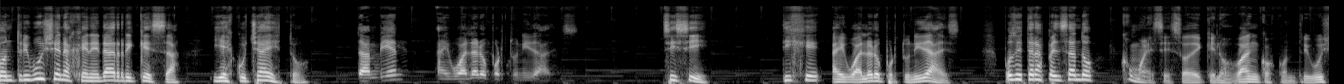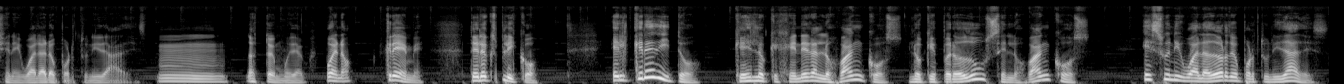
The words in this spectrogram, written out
contribuyen a generar riqueza y escucha esto, también a igualar oportunidades. Sí, sí, dije a igualar oportunidades. Vos estarás pensando, ¿cómo es eso de que los bancos contribuyen a igualar oportunidades? Mm, no estoy muy de acuerdo. Bueno, créeme, te lo explico. El crédito, que es lo que generan los bancos, lo que producen los bancos, es un igualador de oportunidades.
